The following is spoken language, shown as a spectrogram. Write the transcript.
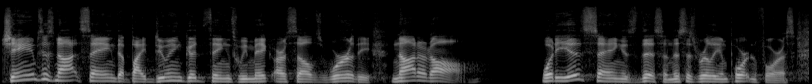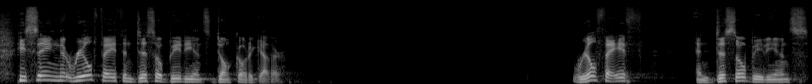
James is not saying that by doing good things we make ourselves worthy. Not at all. What he is saying is this, and this is really important for us. He's saying that real faith and disobedience don't go together. Real faith and disobedience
